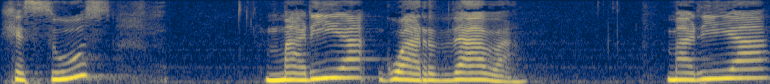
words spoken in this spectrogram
Jesús, María guardaba. María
